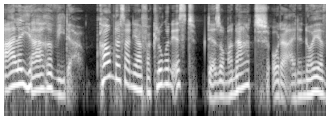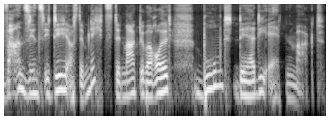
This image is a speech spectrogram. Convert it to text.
Alle Jahre wieder. Kaum dass ein Jahr verklungen ist, der Sommer naht oder eine neue Wahnsinnsidee aus dem Nichts den Markt überrollt, boomt der Diätenmarkt.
